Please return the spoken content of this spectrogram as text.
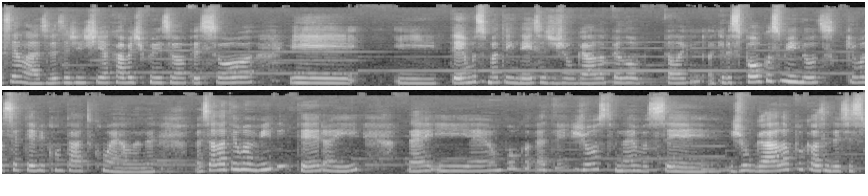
Sei lá, às vezes a gente acaba de conhecer uma pessoa e, e temos uma tendência de julgá-la pelo, pelo aqueles poucos minutos que você teve contato com ela, né? Mas ela tem uma vida inteira aí, né? E é um pouco é até injusto, né? Você julgá-la por causa desses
